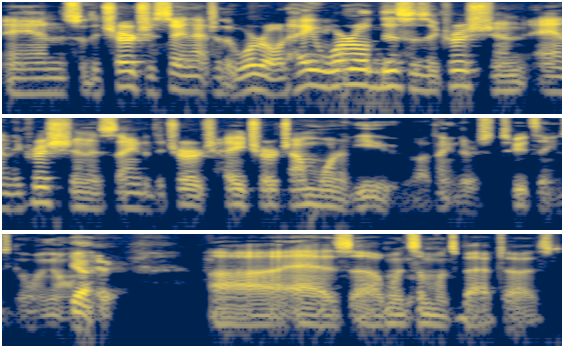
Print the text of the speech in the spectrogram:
And so the church is saying that to the world, hey, world, this is a Christian. And the Christian is saying to the church, hey, church, I'm one of you. I think there's two things going on Yeah. there uh, as uh, when someone's baptized.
